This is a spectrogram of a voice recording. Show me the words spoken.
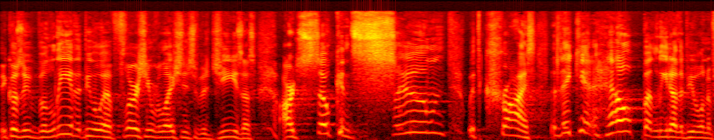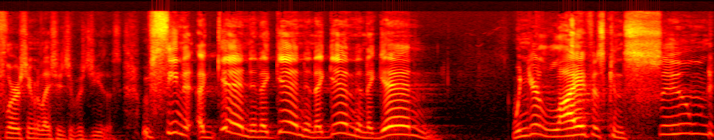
because we believe that people who have flourishing relationships with Jesus are so consumed with Christ that they can't help but lead other people into flourishing relationship with Jesus. We've seen it again and again and again and again. When your life is consumed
